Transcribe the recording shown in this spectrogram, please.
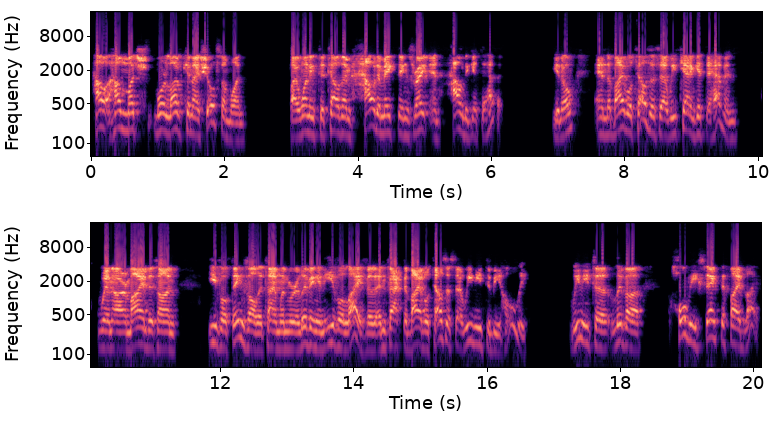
How, how much more love can I show someone by wanting to tell them how to make things right and how to get to heaven? You know, and the Bible tells us that we can't get to heaven when our mind is on evil things all the time, when we're living an evil life. In fact, the Bible tells us that we need to be holy. We need to live a holy, sanctified life.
